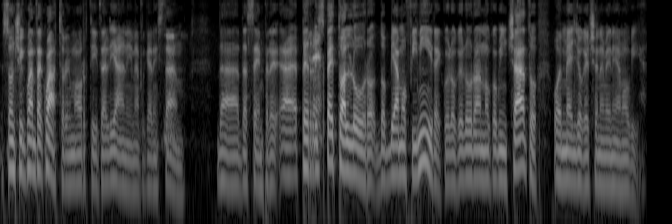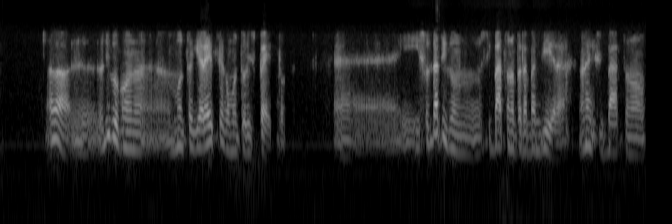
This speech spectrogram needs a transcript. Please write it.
sono 54 i morti italiani in Afghanistan. Da, da, sempre. Eh, per sì. rispetto a loro, dobbiamo finire quello che loro hanno cominciato o è meglio che ce ne veniamo via? Allora, lo dico con eh, molta chiarezza e con molto rispetto. Eh, I soldati non si battono per la bandiera, non è che si battono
